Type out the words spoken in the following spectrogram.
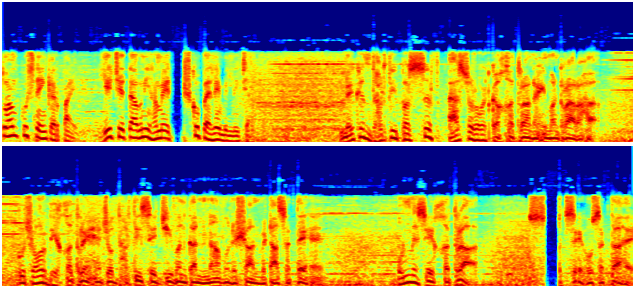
तो हम कुछ नहीं कर पाएँगे। ये चेतावनी हमें देश को पहले मिलनी चाहिए। लेकिन धरती पर सिर्फ़ एस्टेरॉयड का खतरा नहीं मंडरा रहा। कुछ और भी खतरे हैं जो धरती से जीवन का नामो निशान मिटा सकते हैं। उनमें से खतरा से हो सकता है।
